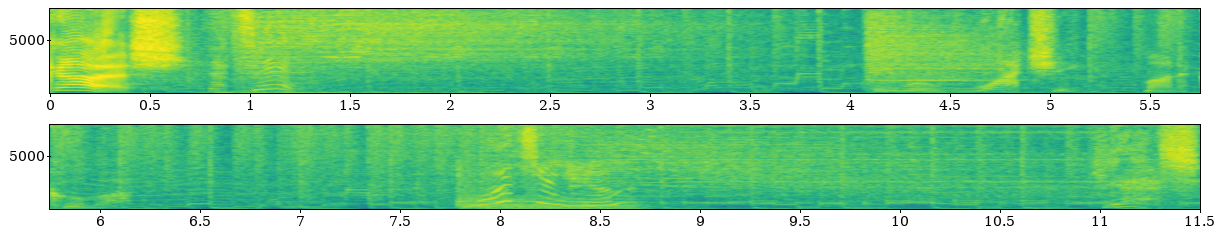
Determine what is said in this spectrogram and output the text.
gosh! That's it! They were watching Monokuma. Watching him? Yes.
